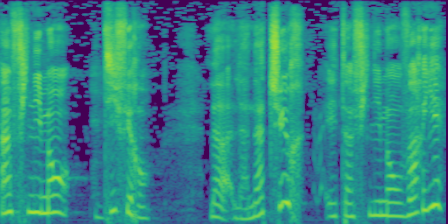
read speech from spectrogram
infiniment différents. La, nature est infiniment variée.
